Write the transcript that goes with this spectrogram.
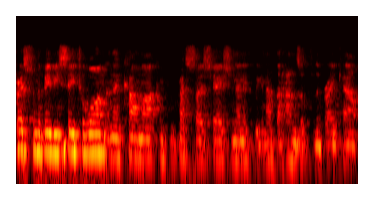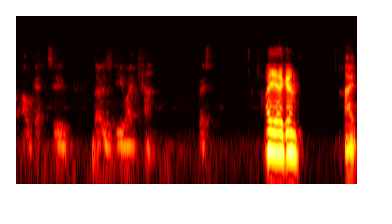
Chris from the BBC for one, and then Carl Markham from Press Association. And if we can have the hands up for the breakout, I'll get to those of you I can. Chris. Hi, Jurgen. Hi.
